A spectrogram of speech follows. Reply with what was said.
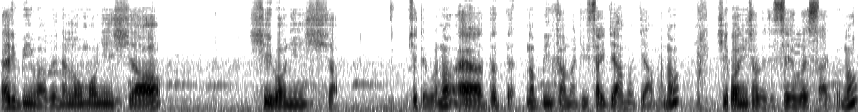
အဲ့ဒီပြီးမှာပဲနှလုံးပေါင်းခြင်းရှောက်ရှစ်ပေါင်းခြင်းရှောက်ဖြစ်တယ်ပေါ့နော်အဲ့ဒါတက်တက်နော်ပြီးခါမှာဒီ site ကြမှာကြမှာနော်ရှစ်ပေါင်းခြင်းရှောက်ဖြစ်10 web site ပေါ့နော်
